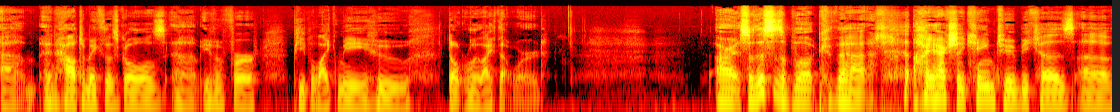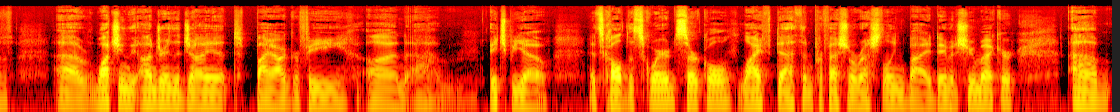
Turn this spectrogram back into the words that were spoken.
um, and how to make those goals, um, even for people like me who don't really like that word. All right, so this is a book that I actually came to because of uh, watching the Andre the Giant biography on um, HBO. It's called The Squared Circle Life, Death, and Professional Wrestling by David Shoemaker. Um,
